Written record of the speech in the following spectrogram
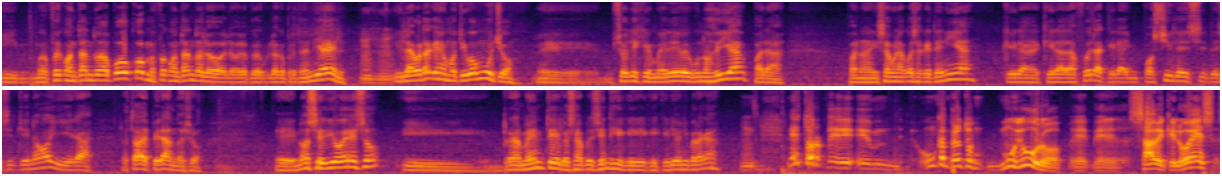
y me fue contando de a poco, me fue contando lo, lo, que, pretendía él. Y la verdad que me motivó mucho. Eh, yo le dije me debe unos días para, para analizar una cosa que tenía, que era, que era de afuera, que era imposible decir, que no, y era lo estaba esperando yo. Eh, no se dio eso y realmente los señor presidente que, que, quería venir para acá. Mm. Néstor, eh, un campeonato muy duro, sabe que lo es,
